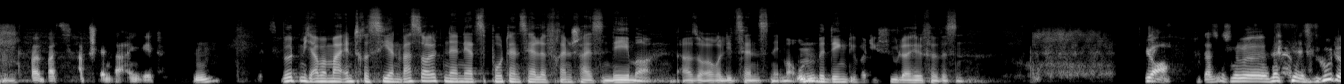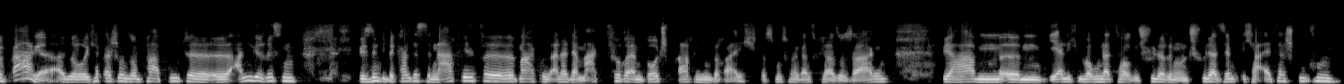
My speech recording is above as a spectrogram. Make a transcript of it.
mhm. was Abstände angeht. Hm? Würde mich aber mal interessieren, was sollten denn jetzt potenzielle Franchise-Nehmer, also eure Lizenznehmer, hm? unbedingt über die Schülerhilfe wissen? Ja, das ist eine, eine gute Frage. Also ich habe ja schon so ein paar Punkte äh, angerissen. Wir sind die bekannteste Nachhilfemarke und einer der Marktführer im deutschsprachigen Bereich. Das muss man ganz klar so sagen. Wir haben ähm, jährlich über 100.000 Schülerinnen und Schüler sämtlicher Altersstufen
